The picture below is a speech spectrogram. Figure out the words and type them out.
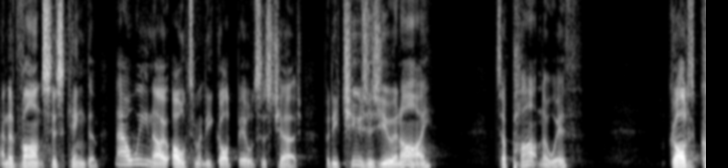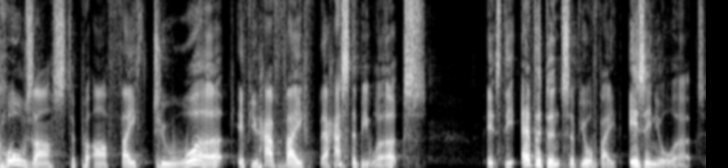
and advance his kingdom. Now we know ultimately God builds his church, but he chooses you and I to partner with. God calls us to put our faith to work. If you have faith, there has to be works. It's the evidence of your faith is in your works.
